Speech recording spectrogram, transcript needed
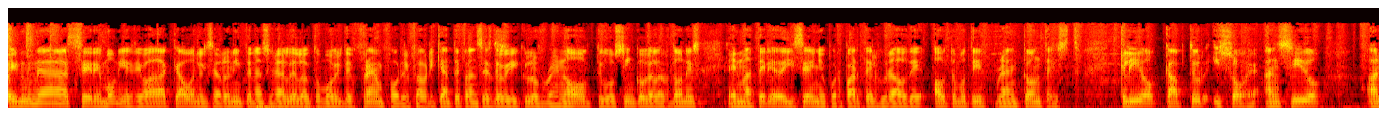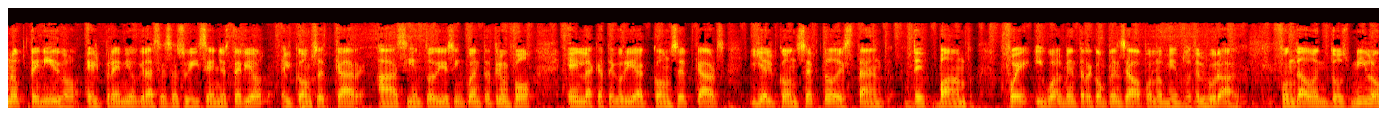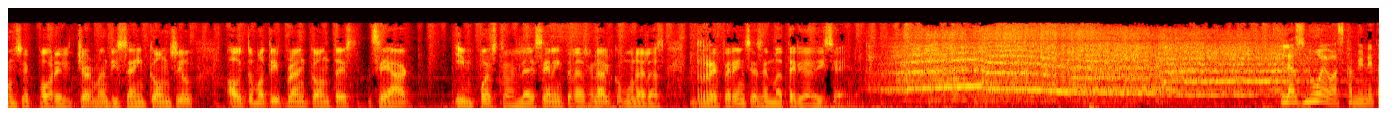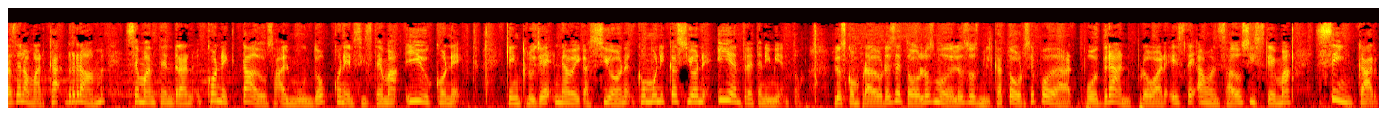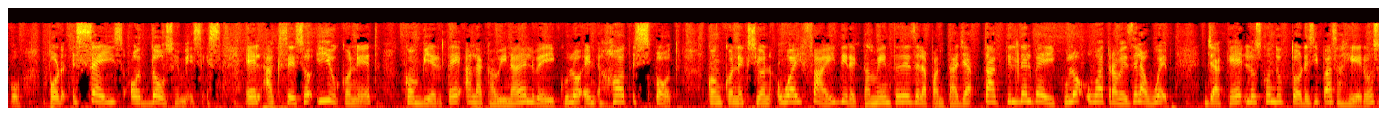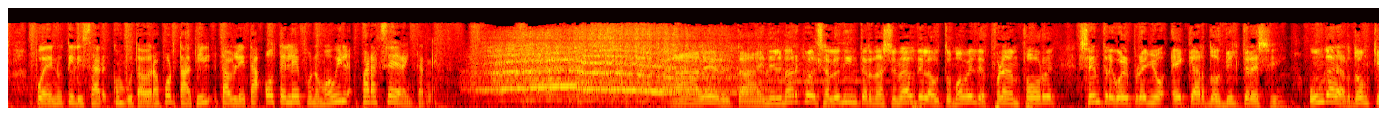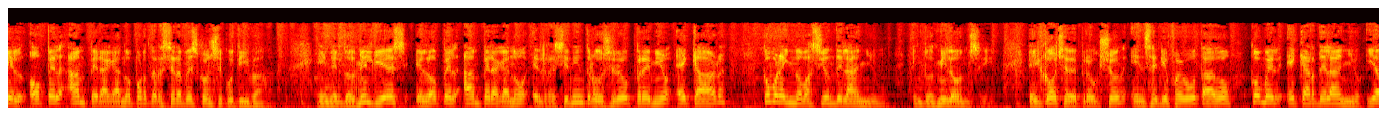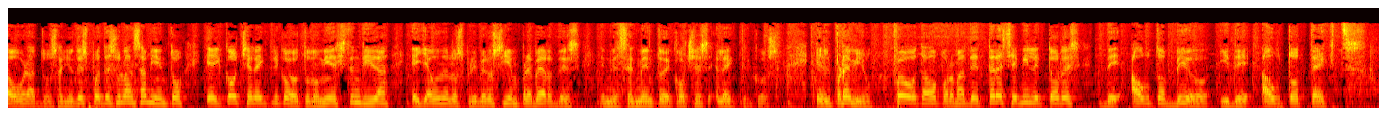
En una ceremonia llevada a cabo en el Salón Internacional del Automóvil de Frankfurt, el fabricante francés de vehículos Renault obtuvo cinco galardones en materia de diseño por parte del jurado de Automotive Brand Contest. Clio, Capture y Zoe han sido han obtenido el premio gracias a su diseño exterior. El Concept Car A11050 triunfó en la categoría Concept Cars y el concepto de stand de Bump fue igualmente recompensado por los miembros del jurado. Fundado en 2011 por el German Design Council, Automotive Brand Contest se ha impuesto en la escena internacional como una de las referencias en materia de diseño. Las nuevas camionetas de la marca RAM se mantendrán conectados al mundo con el sistema Uconnect, que incluye navegación, comunicación y entretenimiento. Los compradores de todos los modelos 2014 podrán probar este avanzado sistema sin cargo por 6 o 12 meses. El acceso Uconnect convierte a la cabina del vehículo en hotspot con conexión Wi-Fi directamente desde la pantalla táctil del vehículo o a través de la web, ya que los conductores y pasajeros pueden utilizar computadora portátil, tableta o teléfono móvil para acceder a Internet. Alerta. En el marco del Salón Internacional del Automóvil de Frankfurt se entregó el premio ECAR 2013, un galardón que el Opel Ampera ganó por tercera vez consecutiva. En el 2010, el Opel Ampera ganó el recién introducido premio ECAR como la innovación del año. En 2011, el coche de producción en serie fue votado como el ECAR del año y ahora, dos años después de su lanzamiento, el coche eléctrico de autonomía extendida es ya uno de los primeros siempre verdes en el segmento de coches eléctricos. El premio fue votado por más de 13.000 lectores de AutoBill y de Autotext.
